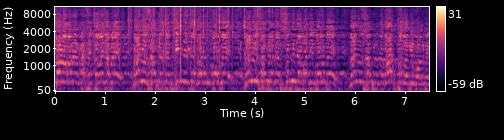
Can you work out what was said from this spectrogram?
জনগণের কাছে চলে যাবে। মানুষ আপনাদের চিহ্নিতকরণ করবে। মানুষ আপনাদের সুবিধাবাদী বলবে। মানুষ আপনাদের অর্থলোভী বলবে।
